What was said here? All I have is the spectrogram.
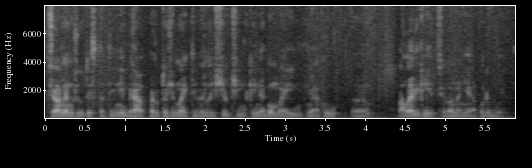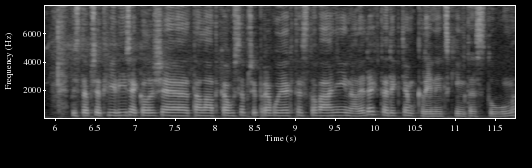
třeba nemůžou ty statiny brát, protože mají ty vedlejší účinky nebo mají nějakou alergii třeba na ně a podobně. Vy jste před chvílí řekl, že ta látka už se připravuje k testování na lidech, tedy k těm klinickým testům.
